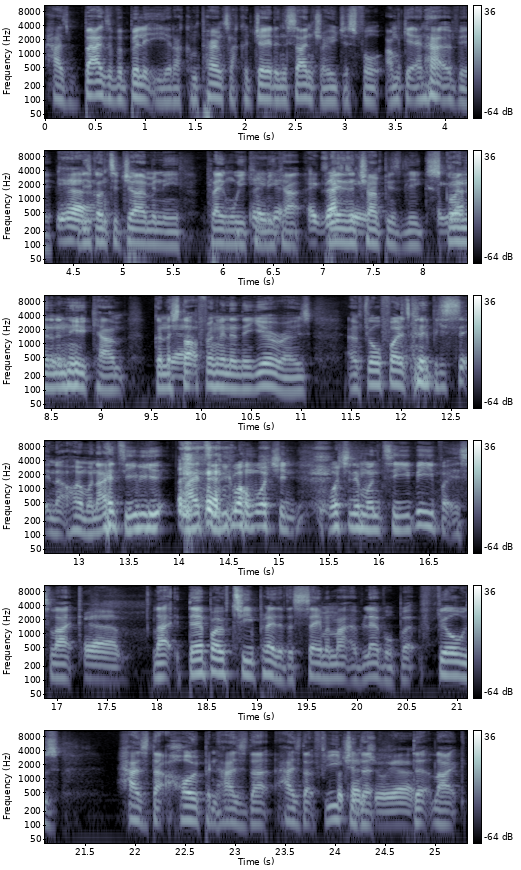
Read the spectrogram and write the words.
has bags of ability, and I compare him to like a Jadon Sancho who just thought, "I'm getting out of here." Yeah. he's gone to Germany, playing week in, week yeah, out, playing in the Champions League, scoring in the Nou Camp, gonna Yeah. start for England in the Euros. And Phil Foden's gonna be sitting at home on ITV, ITV one watching watching him on TV. But it's like yeah, like they're both two players of the same amount of level, but Phil's has that hope and has that has that future Potential, that yeah. that like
